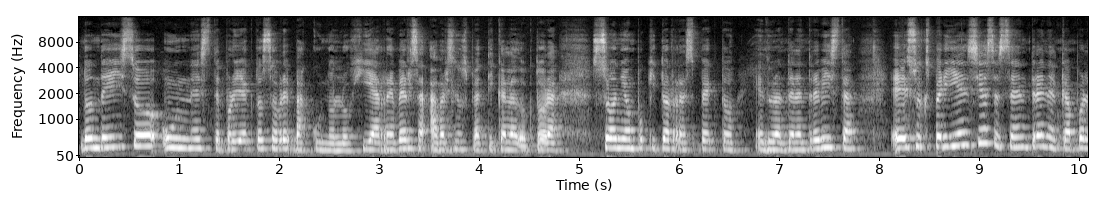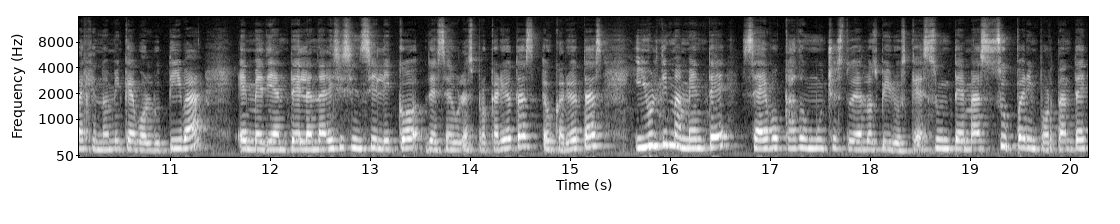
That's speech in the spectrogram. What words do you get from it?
donde hizo un este, proyecto sobre vacunología reversa. A ver si nos platica la doctora Sonia un poquito al respecto eh, durante la entrevista. Eh, su experiencia se centra en el campo de la genómica evolutiva eh, mediante el análisis in sílico de células procariotas, eucariotas y últimamente se ha evocado mucho estudiar los virus que es un tema súper importante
